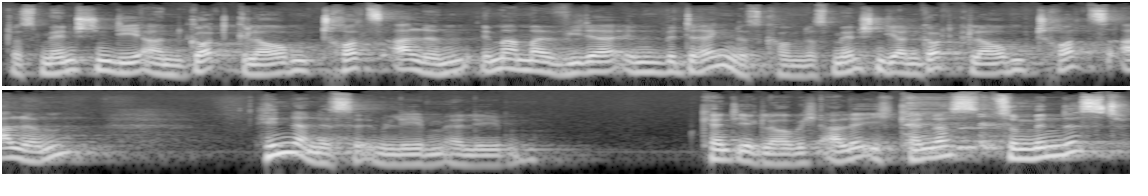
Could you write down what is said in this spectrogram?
dass Menschen, die an Gott glauben, trotz allem immer mal wieder in Bedrängnis kommen. Dass Menschen, die an Gott glauben, trotz allem Hindernisse im Leben erleben. Kennt ihr, glaube ich, alle. Ich kenne das zumindest.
